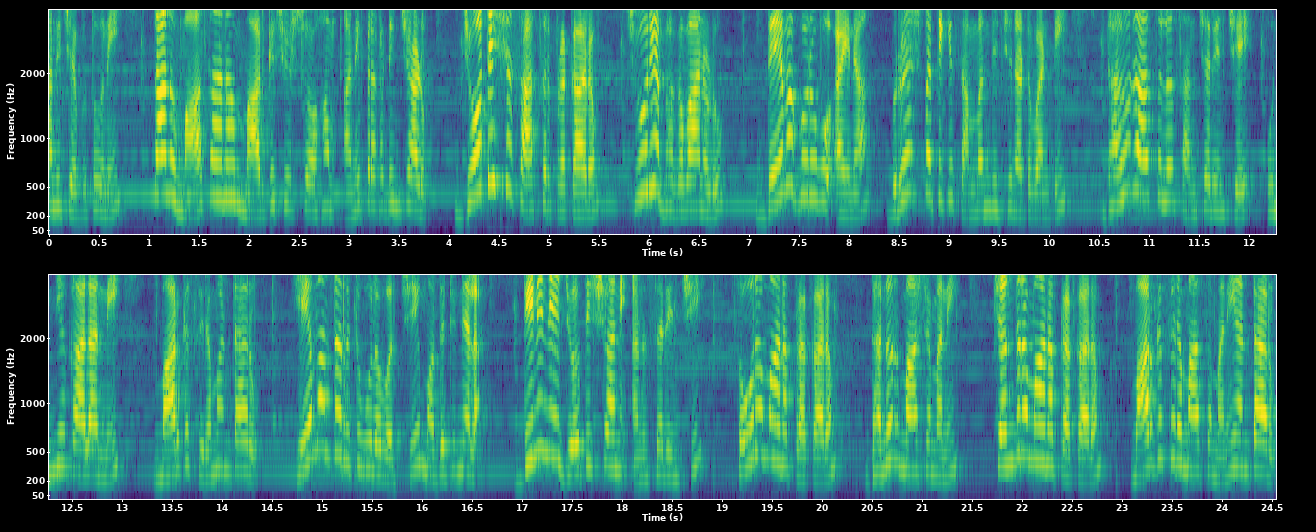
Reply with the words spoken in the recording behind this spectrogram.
అని చెబుతూనే తాను మాసానం మార్గశీర్షోహం అని ప్రకటించాడు. జ్యోతిష్య శాస్త్ర ప్రకారం సూర్య భగవానుడు దేవగురువు అయిన బృహస్పతికి సంబంధించినటువంటి ధనురాశిలో సంచరించే పుణ్యకాలాన్ని మార్గశిరం అంటారు హేమంత ఋతువులో వచ్చే మొదటి నెల. దీనినే జ్యోతిష్యాన్ని అనుసరించి సౌరమాన ప్రకారం ధనుర్మాసమని చంద్రమాన ప్రకారం మార్గశిర మాసమని అంటారు.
